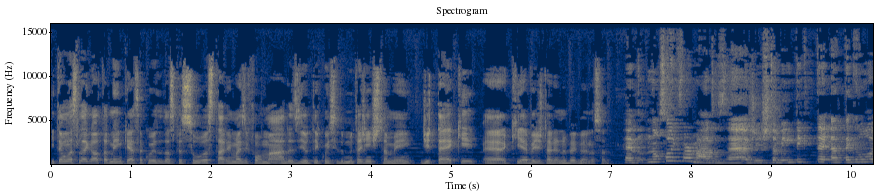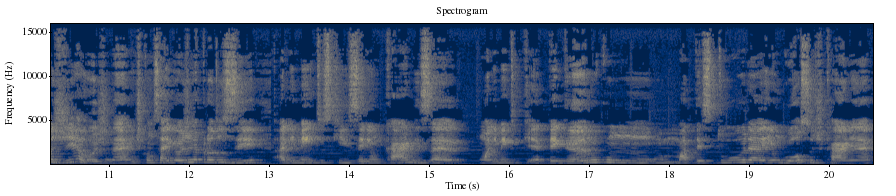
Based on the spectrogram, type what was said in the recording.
E tem um lance legal também, que é essa coisa das pessoas estarem mais informadas e eu ter conhecido muita gente também de tech é, que é vegetariano e vegano, sabe? É, não só informados, né? A gente também tem que ter a tecnologia hoje, né? A gente consegue hoje reproduzir alimentos que seriam carnes, é, um alimento que é vegano com uma textura e um gosto de carne, né?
